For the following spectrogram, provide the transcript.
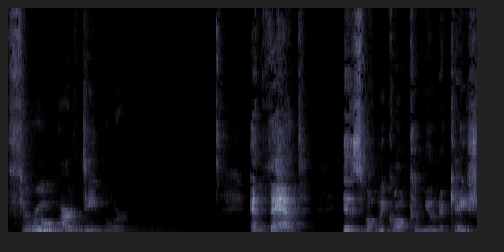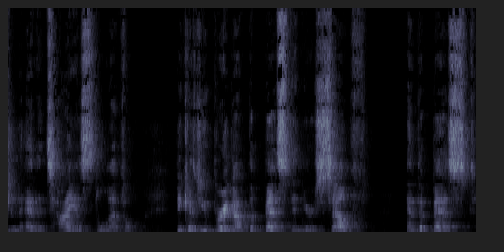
through our dibur. And that is what we call communication at its highest level because you bring out the best in yourself and the best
